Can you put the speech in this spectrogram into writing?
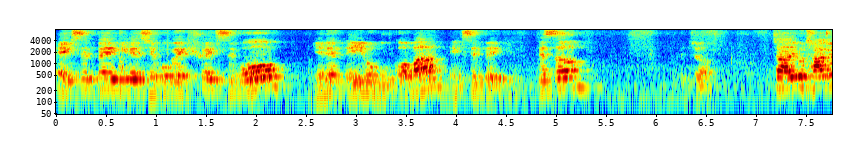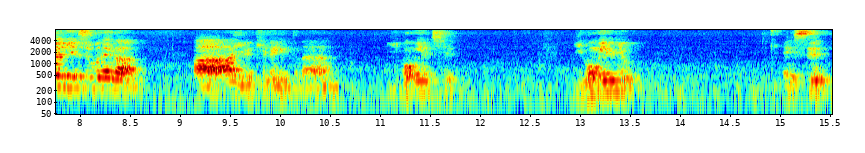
x 빼기 1의 제곱의 qx고 얘는 a로 묶어봐 x 빼기 1 됐어? 됐죠? 자 이거 좌변 인수분해가 아 이렇게 되겠구나 2017 2016 x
